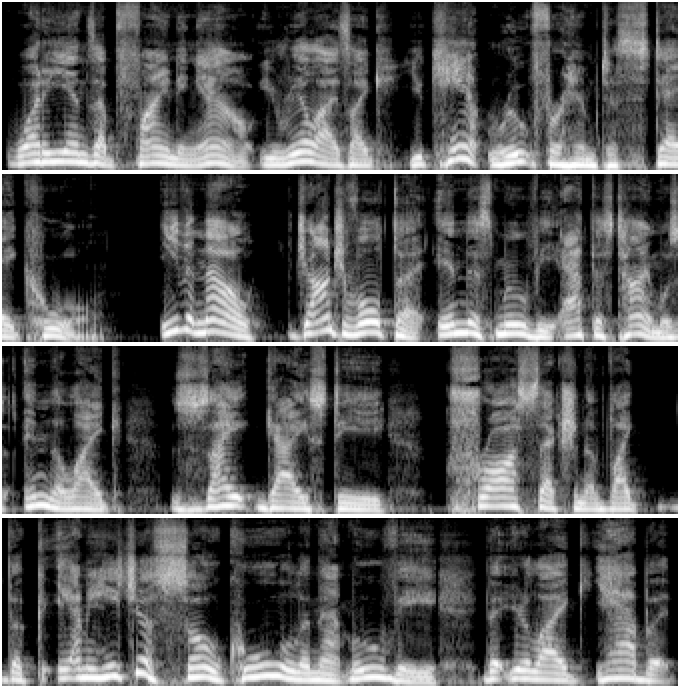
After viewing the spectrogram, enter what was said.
what he ends up finding out, you realize like you can't root for him to stay cool. Even though John Travolta in this movie at this time was in the like zeitgeisty cross section of like the I mean he's just so cool in that movie that you're like, yeah, but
